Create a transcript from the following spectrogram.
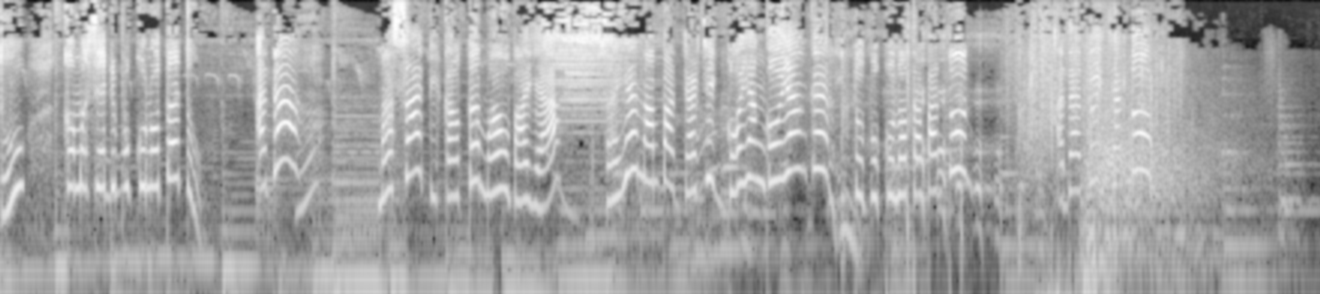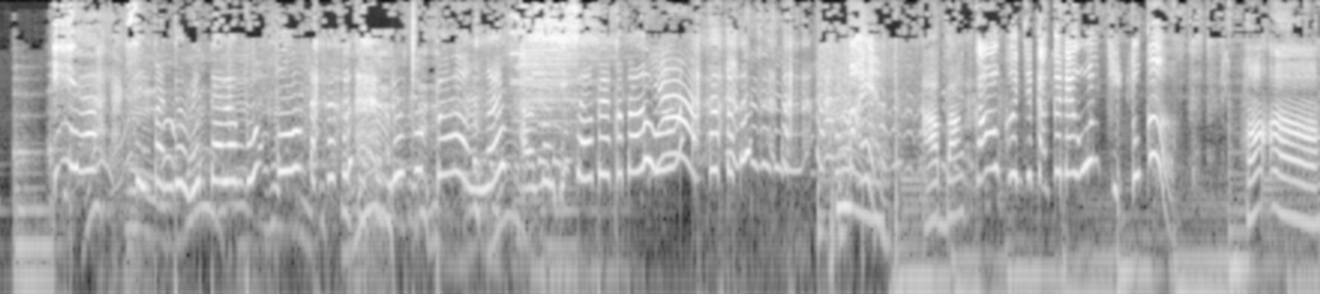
tu, kau masih ada buku nota tu? Ada. Masa di kaunter mau bayar, saya nampak Jarji goyang-goyangkan itu buku nota pantun. Ada duit satu. Iya, simpan duit dalam buku. Lucu banget. Abang sampai ketawa. Mael, abang kau kerja kat kedai runcit tu ke? Haa.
